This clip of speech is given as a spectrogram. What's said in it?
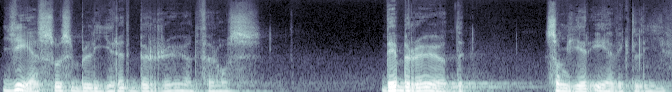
Jesus blir ett bröd för oss. Det bröd som ger evigt liv.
